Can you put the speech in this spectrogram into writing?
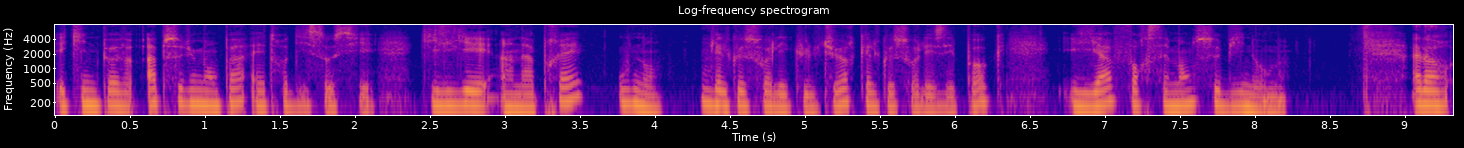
et qui ne peuvent absolument pas être dissociés. Qu'il y ait un après ou non, mm. quelles que soient les cultures, quelles que soient les époques, il y a forcément ce binôme. Alors,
